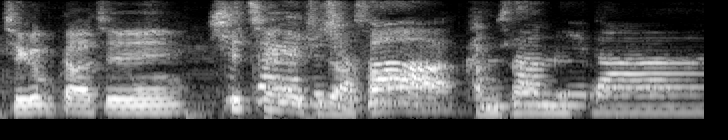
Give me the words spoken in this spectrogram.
지금까지 시청해 주셔서 감사합니다. 감사합니다.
